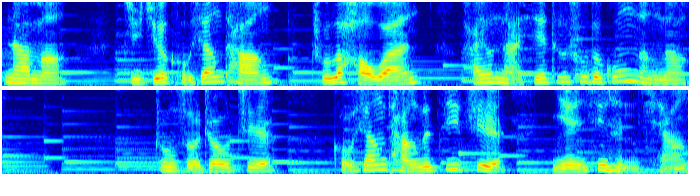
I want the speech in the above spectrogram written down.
那么，咀嚼口香糖除了好玩，还有哪些特殊的功能呢？众所周知，口香糖的基质粘性很强，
